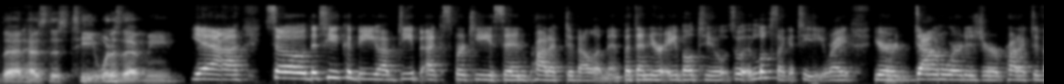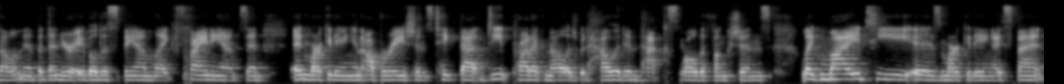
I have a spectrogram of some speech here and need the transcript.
that has this T. What does that mean? Yeah. So the T could be you have deep expertise in product development, but then you're able to, so it looks like a T, right? Your mm-hmm. downward is your product development, but then you're able to span like finance and and marketing and operations, take that deep product knowledge, but how it impacts all the functions. Like my T is marketing. I spent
